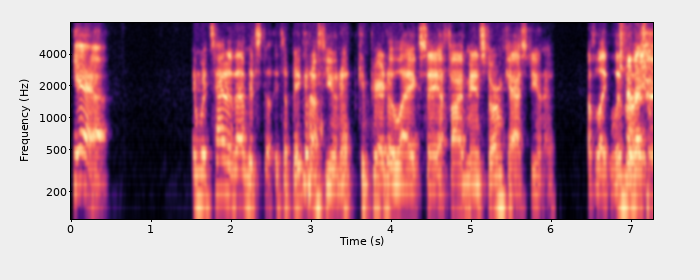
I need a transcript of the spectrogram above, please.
Yeah. And with 10 of them, it's still, it's a big enough unit compared to like say a five man stormcast unit of like liberation.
